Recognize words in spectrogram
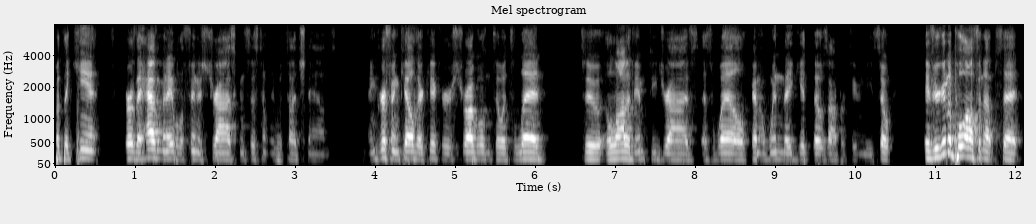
but they can't or they haven't been able to finish drives consistently with touchdowns. And Griffin Kell, their kicker, struggled until it's led to a lot of empty drives as well, kind of when they get those opportunities. So if you're going to pull off an upset,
